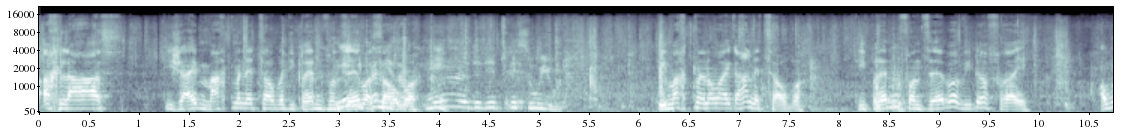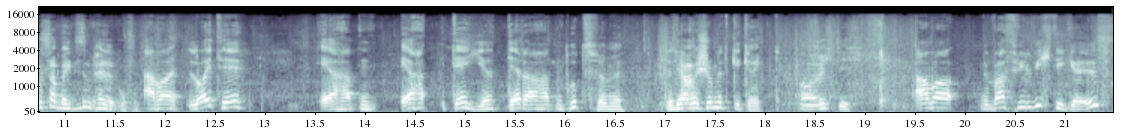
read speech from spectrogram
Ach Lars, die Scheiben macht man nicht sauber, die brennen von selber sauber. Nee, das ist jetzt nicht so gut. Die macht man nochmal gar nicht sauber. Die brennen von selber wieder frei. Außer bei diesem Pelletofen. Aber Leute, er hat ein, er, der hier, der da hat einen Putzfimmel. Das Ja. habe ich schon mitgekriegt. Oh, richtig. Aber was viel wichtiger ist,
